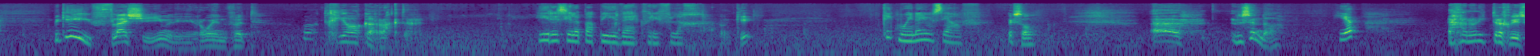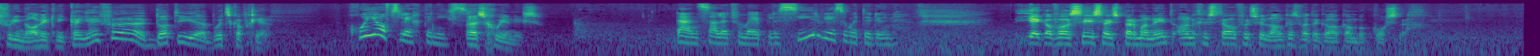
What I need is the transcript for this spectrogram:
Bietjie flashy met die rooi en wit. Wat gee haar karakter. Hier is julle papierwerk vir die vlug. Dankie. Kyk mooi na jouself. Ek sal. Uh, Lucinda, Jep. ek gaan nou nie terug wees vir die naweek nie. Kan jy vir Dottie 'n boodskap gee? Goeie of slegte nuus? Is goeie nuus. Dan sal dit vir my 'n plesier wees om dit te doen. Jy kan vir haar sê sy's permanent aangestel vir so lank as wat ek haar kan bekostig.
